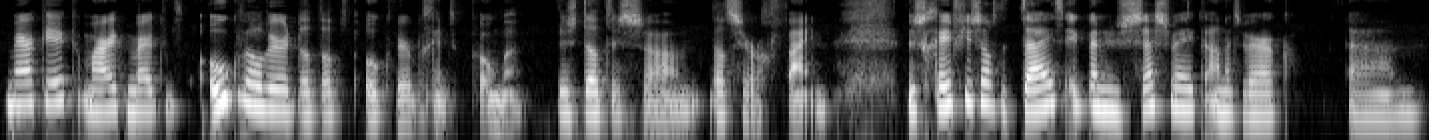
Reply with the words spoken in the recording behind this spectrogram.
merk ik. Maar ik merk ook wel weer dat dat ook weer begint te komen. Dus dat is, um, dat is heel erg fijn. Dus geef jezelf de tijd. Ik ben nu zes weken aan het werk. Um,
